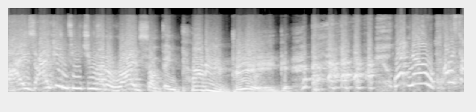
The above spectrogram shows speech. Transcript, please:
guys, I can teach you how to ride something pretty big. what? No! I was talking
